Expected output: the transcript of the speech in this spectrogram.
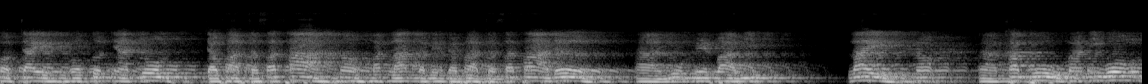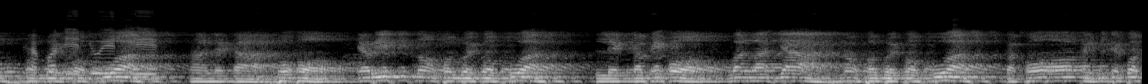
ขอบใจขอบต้นญาติโยมเจ้าภาพจะซัดท่าเนาะลักลักๆก็เป็นเจ้าภาพจะซัดท่าเด้ออ่าโยมเมป้าวิไล่เนาะอ่าข้าผู้มานี่วงพร้อมด้วยครอบครัวอ่าและกาพ่อออกแอริสเนาะพร้อมด้วยครอบครัวและก็ไม่ออกวันละยาเนาะพร้อมด้วยครอบครัว ก็ขอให้มีแต่ความ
